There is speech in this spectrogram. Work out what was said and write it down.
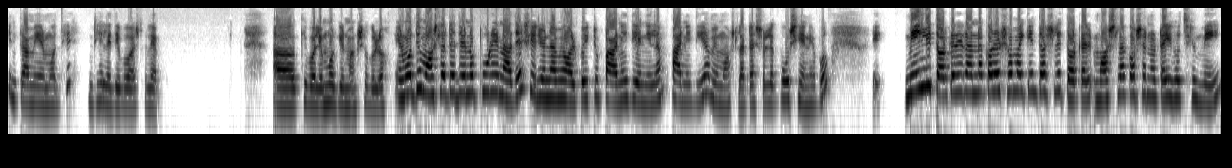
কিন্তু আমি এর মধ্যে ঢেলে দেবো আসলে কি বলে, মুরগির মাংসগুলো। এর মধ্যে মশলাটা যেন পুড়ে না যায় সেই জন্য আমি অল্প একটু পানি দিয়ে নিলাম। পানি দিয়ে আমি মশলাটা আসলে কষিয়ে নেব। মেইনলি তরকারি রান্না করার সময় কিন্তু আসলে তরকারি, মশলা কষানোটাই হচ্ছে মেইন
